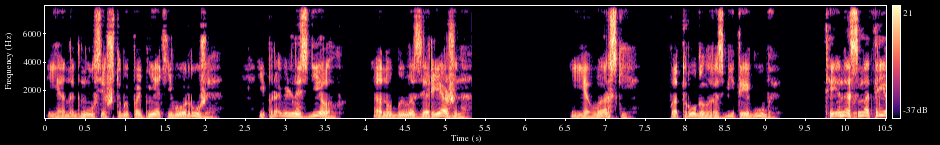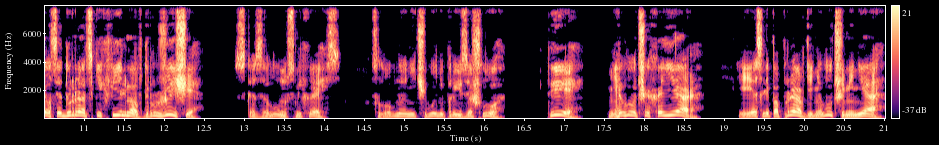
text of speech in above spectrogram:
Я нагнулся, чтобы поднять его оружие, и правильно сделал, оно было заряжено. Яварский потрогал разбитые губы. «Ты насмотрелся дурацких фильмов, дружище!» — сказал он, усмехаясь, словно ничего не произошло. «Ты не лучше Хаяра, и если по правде не лучше меня.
